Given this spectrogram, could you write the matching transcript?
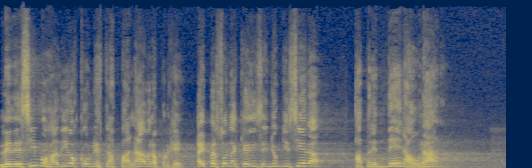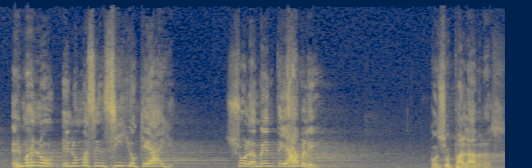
Le decimos a Dios con nuestras palabras, porque hay personas que dicen, yo quisiera aprender a orar. Hermano, es lo más sencillo que hay solamente hable con sus palabras,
